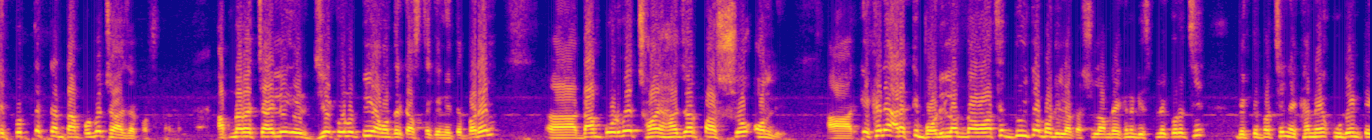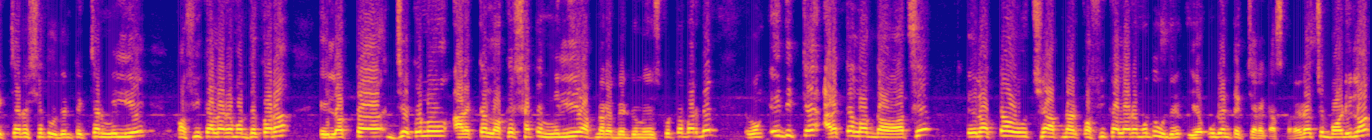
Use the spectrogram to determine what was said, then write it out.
এই প্রত্যেকটার দাম পড়বে ছয় হাজার পাঁচশো টাকা। আপনারা চাইলে এর যে কোনোটি আমাদের কাছ থেকে নিতে পারেন। দাম পড়বে ছয় হাজার পাঁচশো অনলি আর এখানে আরেকটি বডি লক দেওয়া আছে। দুইটা বডি লক আসলে আমরা এখানে ডিসপ্লে করেছি। দেখতে পাচ্ছেন এখানে উডেন টেক্সচারের সাথে উডেন টেক্সচার মিলিয়ে কফি কালারের মধ্যে করা। এই লকটা যে কোনো আরেকটা লকের সাথে মিলিয়ে আপনারা বেডরুম ইউজ করতে পারবেন। এবং এই দিকটায় আরেকটা লক দেওয়া আছে। এই লকটাও হচ্ছে আপনার কফি কালারের মতো উডেন টেক্সচারে কাজ করে। এটা হচ্ছে বডি লক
